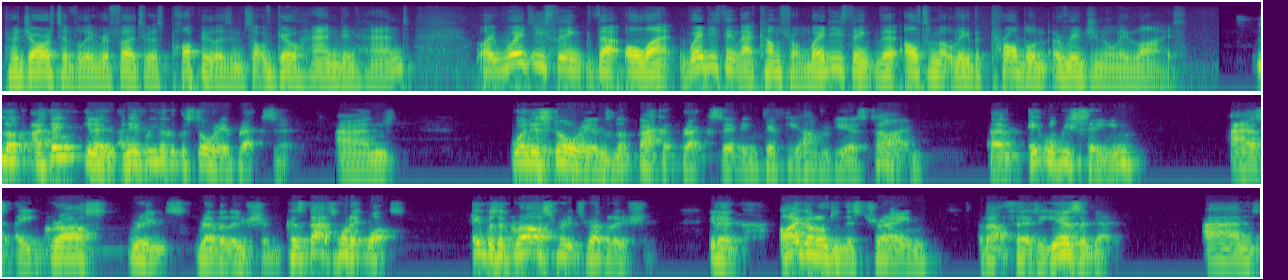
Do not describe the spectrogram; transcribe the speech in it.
pejoratively referred to as populism sort of go hand in hand. Like, where do you think that all that? Where do you think that comes from? Where do you think that ultimately the problem originally lies? Look, I think you know, and if we look at the story of Brexit, and when historians look back at Brexit in 50, 100 years' time, um, it will be seen as a grassroots revolution because that's what it was. It was a grassroots revolution. You know, I got onto this train about 30 years ago, and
